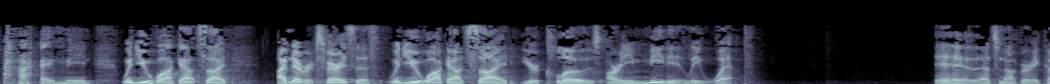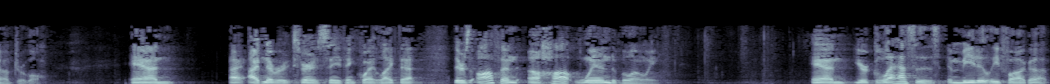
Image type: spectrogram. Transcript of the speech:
I mean, when you walk outside, I've never experienced this. When you walk outside, your clothes are immediately wet. Eh, that's not very comfortable. And I, I've never experienced anything quite like that. There's often a hot wind blowing and your glasses immediately fog up.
